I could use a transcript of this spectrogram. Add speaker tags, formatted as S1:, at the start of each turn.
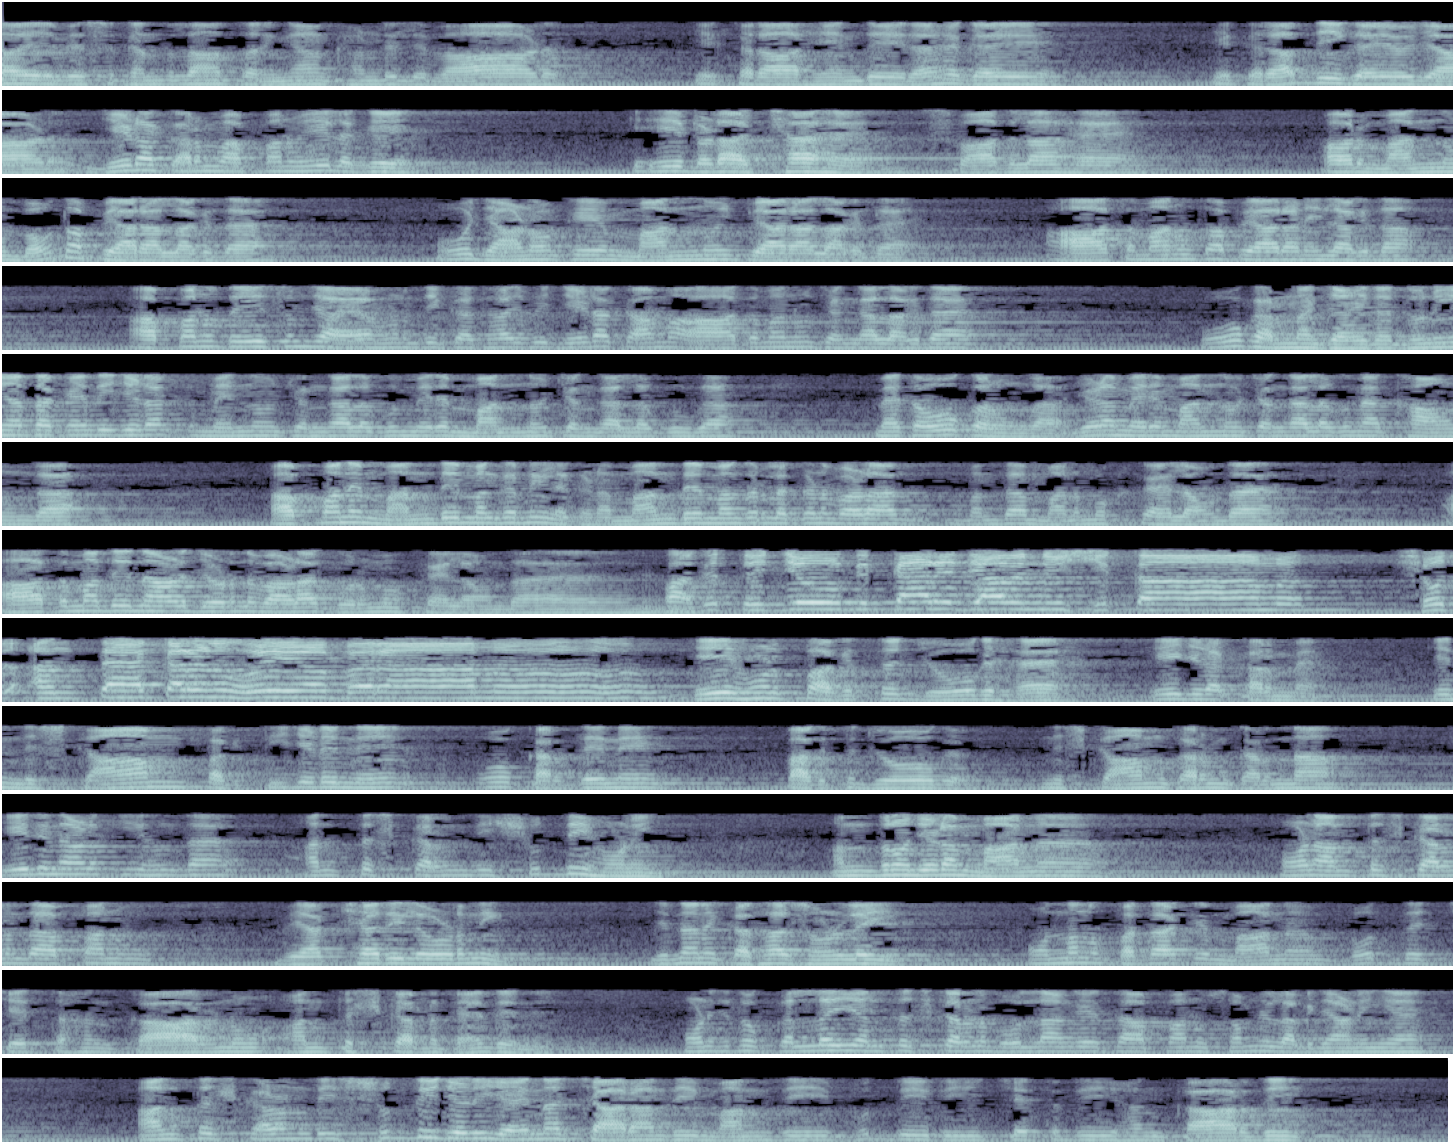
S1: ਆਏ ਵਿਸ ਗੰਦਲਾਂ ਧਰੀਆਂ ਖੰਡ ਲਿਵਾੜ, ਇੱਕ ਰਾਹੇਂਦੇ ਰਹਿ ਗਏ, ਇੱਕ ਰਾਧੀ ਗਏ ਉਜਾੜ। ਜਿਹੜਾ ਕਰਮ ਆਪਾਂ ਨੂੰ ਇਹ ਲੱਗੇ ਕਿ ਇਹ ਬੜਾ ਅੱਛਾ ਹੈ, ਸਵਾਦਲਾ ਹੈ ਔਰ ਮਨ ਨੂੰ ਬਹੁਤਾ ਪਿਆਰਾ ਲੱਗਦਾ ਉਹ ਜਾਣੋ ਕਿ ਮਨ ਨੂੰ ਹੀ ਪਿਆਰਾ ਲੱਗਦਾ ਹੈ। ਆਤਮਾ ਨੂੰ ਤਾਂ ਪਿਆਰਾ ਨਹੀਂ ਲੱਗਦਾ। ਆਪਾਂ ਨੂੰ ਤਾਂ ਇਹ ਸਮਝਾਇਆ ਹੁਣ ਦੀ ਕਥਾ ਵੀ ਜਿਹੜਾ ਕੰਮ ਆਤਮਾ ਨੂੰ ਚੰਗਾ ਲੱਗਦਾ ਹੈ ਉਹ ਕਰਨਾ ਚਾਹੀਦਾ। ਦੁਨੀਆ ਤਾਂ ਕਹਿੰਦੀ ਜਿਹੜਾ ਮੈਨੂੰ ਚੰਗਾ ਲੱਗੂ ਮੇਰੇ ਮਨ ਨੂੰ ਚੰਗਾ ਲੱਗੂਗਾ ਮੈਂ ਤਾਂ ਉਹ ਕਰੂੰਗਾ। ਜਿਹੜਾ ਮੇਰੇ ਮਨ ਨੂੰ ਚੰਗਾ ਲੱਗੂ ਮੈਂ ਖਾਊਂਗਾ। ਆਪਾਂ ਨੇ ਮਨ ਦੇ ਮੰਗਰ ਨਹੀਂ ਲੱਗਣਾ। ਮਨ ਦੇ ਮੰਗਰ ਲੱਗਣ ਵਾਲਾ ਬੰਦਾ ਮਨਮੁਖ ਕਹਿਲਾਉਂਦਾ ਹੈ। ਆਤਮਾ ਦੇ ਨਾਲ ਜੁੜਨ ਵਾਲਾ ਗੁਰਮੁਖ ਕਹਿਲਾਉਂਦਾ ਹੈ।
S2: ਭਗਤ ਜੋਗ ਕਰ ਜਵ ਨਿਸ਼ਕਾਮ ਸ਼ੁੱਧ ਅੰਤੈ ਕਰਨ ਹੋਏ ਅਬਰਾਮ।
S1: ਇਹ ਹੁਣ ਭਗਤ ਜੋਗ ਹੈ। ਇਹ ਜਿਹੜਾ ਕਰਮ ਹੈ। ਇਹ ਨਿਸ਼ਕਾਮ ਭਗਤੀ ਜਿਹੜੇ ਨੇ, ਉਹ ਕਰਦੇ ਨੇ ਭਗਤ ਜੋਗ, ਨਿਸ਼ਕਾਮ ਕਰਮ ਕਰਨਾ ਇਹਦੇ ਨਾਲ ਕੀ ਹੁੰਦਾ? ਅੰਤਸ਼ਕਰਨ ਦੀ ਸ਼ੁੱਧੀ ਹੋਣੀ। ਅੰਦਰੋਂ ਜਿਹੜਾ ਮਨ, ਹੁਣ ਅੰਤਸ਼ਕਰਨ ਦਾ ਆਪਾਂ ਨੂੰ ਵਿਆਖਿਆ ਦੀ ਲੋੜ ਨਹੀਂ। ਜਿਨ੍ਹਾਂ ਨੇ ਕਥਾ ਸੁਣ ਲਈ, ਉਹਨਾਂ ਨੂੰ ਪਤਾ ਕਿ ਮਨ ਬੁੱਧ, ਚਿੱਤ, ਹੰਕਾਰ ਨੂੰ ਅੰਤਸ਼ਕਰਨ ਕਹਿੰਦੇ ਨੇ। ਹੁਣ ਜਦੋਂ ਕੱਲਾ ਹੀ ਅੰਤਸ਼ਕਰਨ ਬੋਲਾਂਗੇ ਤਾਂ ਆਪਾਂ ਨੂੰ ਸਮਝ ਲੱਗ ਜਾਣੀ ਹੈ ਅੰਤਸ਼ਕਰਨ ਦੀ ਸ਼ੁੱਧੀ ਜਿਹੜੀ ਹੈ, ਇਹਨਾਂ ਚਾਰਾਂ ਦੀ ਮਨ ਦੀ, ਬੁੱਧੀ ਦੀ, ਚਿੱਤ ਦੀ, ਹੰਕਾਰ ਦੀ,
